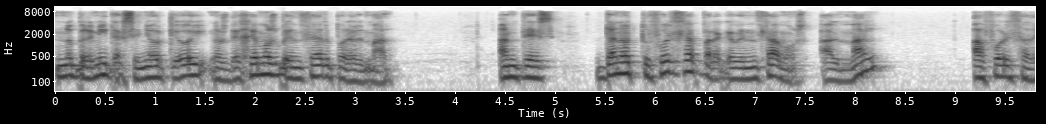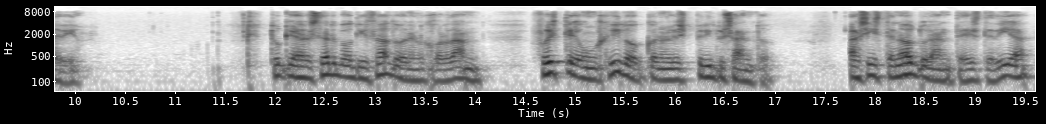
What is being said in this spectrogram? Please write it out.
No permitas, Señor, que hoy nos dejemos vencer por el mal. Antes, danos tu fuerza para que venzamos al mal a fuerza de bien tú que al ser bautizado en el Jordán fuiste ungido con el Espíritu Santo, asístenos durante este día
